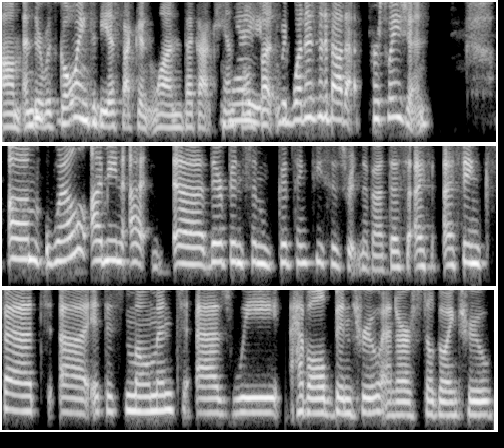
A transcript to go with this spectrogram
um, and there was going to be a second one that got canceled. Right. But what is it about persuasion? Um, well, I mean, uh, uh, there have been some good think pieces written about this. I, th- I think that uh, at this moment, as we have all been through and are still going through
